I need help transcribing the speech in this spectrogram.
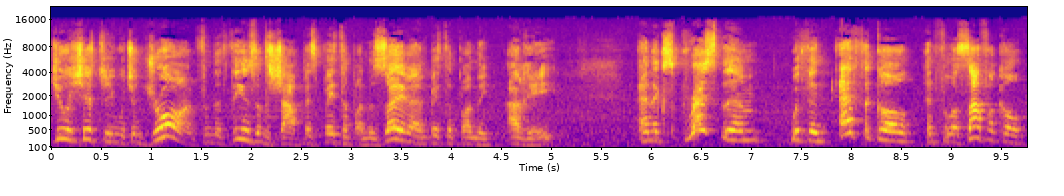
Jewish history, which are drawn from the themes of the Shabbos, based upon the Zohar and based upon the Ari, and expressed them within ethical and philosophical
